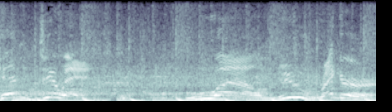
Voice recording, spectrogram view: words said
can do it! Wow, new record!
